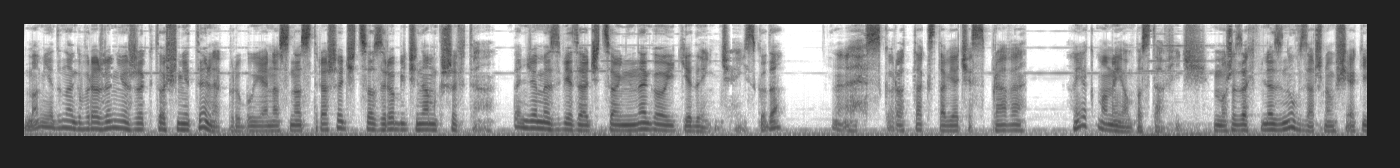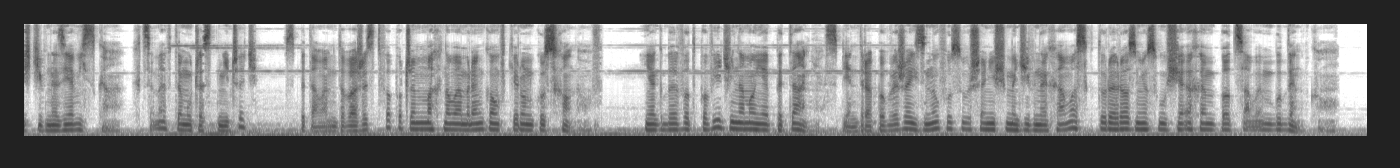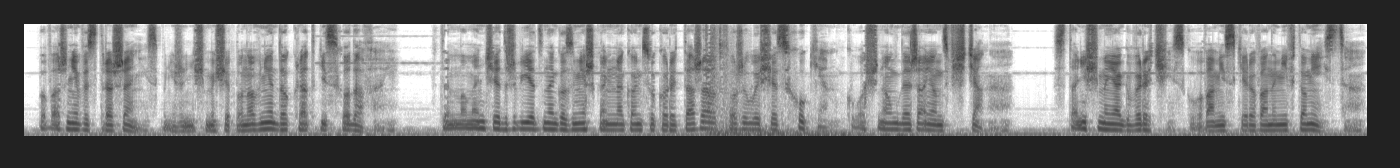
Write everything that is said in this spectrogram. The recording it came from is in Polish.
Mam jednak wrażenie, że ktoś nie tyle próbuje nas nastraszyć, co zrobić nam krzywdę. Będziemy zwiedzać co innego i kiedy indziej, zgoda? Ech, skoro tak stawiacie sprawę, a jak mamy ją postawić? Może za chwilę znów zaczną się jakieś dziwne zjawiska. Chcemy w tym uczestniczyć? Spytałem towarzystwo, po czym machnąłem ręką w kierunku schodów. Jakby w odpowiedzi na moje pytanie, z piętra powyżej znów usłyszeliśmy dziwny hałas, który rozniósł się echem po całym budynku. Poważnie wystraszeni, zbliżyliśmy się ponownie do klatki schodowej. W tym momencie drzwi jednego z mieszkań na końcu korytarza otworzyły się z hukiem, głośno uderzając w ścianę. Staliśmy jak wryci, z głowami skierowanymi w to miejsce.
